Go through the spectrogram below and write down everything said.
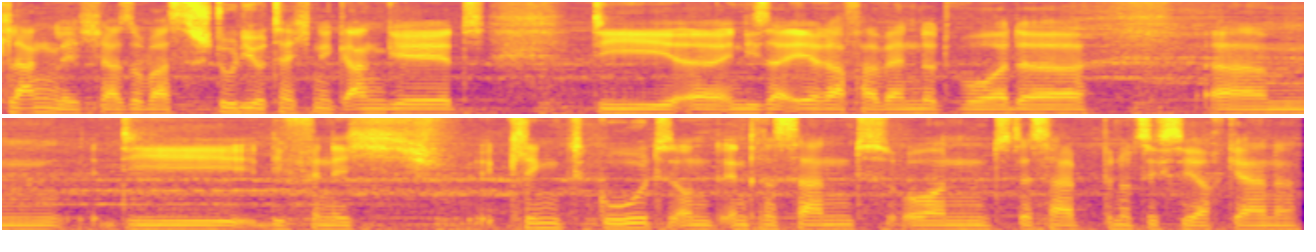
klanglich, also was Studiotechnik angeht, die äh, in dieser Ära verwendet wurde, ähm, die, die finde ich klingt gut und interessant und deshalb benutze ich sie auch gerne.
